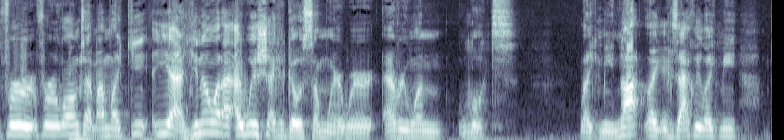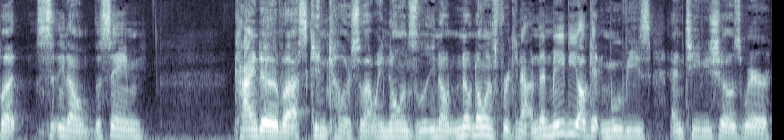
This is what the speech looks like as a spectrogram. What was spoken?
For for a long time, I'm like, yeah. You know what? I, I wish I could go somewhere where everyone looked like me, not like exactly like me, but you know, the same kind of uh, skin color, so that way no one's you know no no one's freaking out. And then maybe I'll get movies and TV shows where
